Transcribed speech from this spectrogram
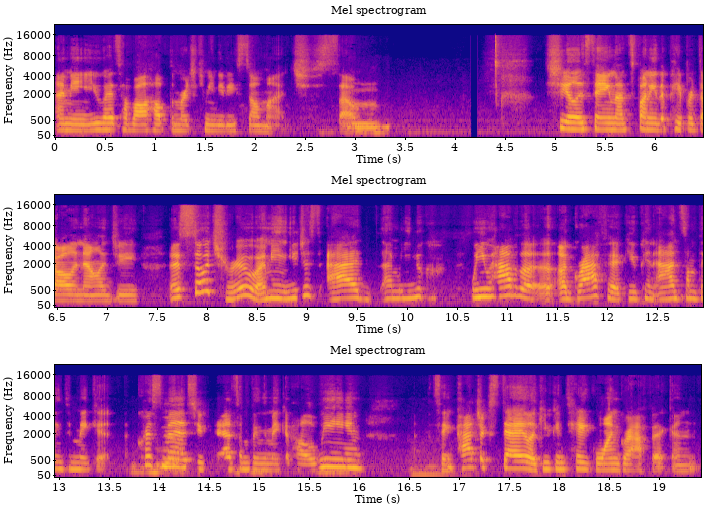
I mean, you guys have all helped the merch community so much. So Mm, Sheila's saying that's funny, the paper doll analogy. And it's so true. I mean, you just add, I mean, you when you have the a graphic, you can add something to make it Christmas, you can add something to make it Halloween, St. Patrick's Day. Like you can take one graphic and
